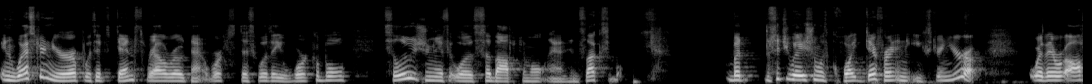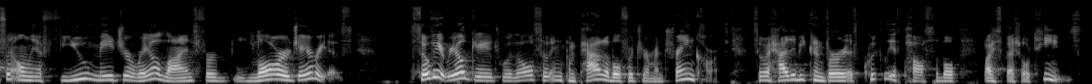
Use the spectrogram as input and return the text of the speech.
In Western Europe, with its dense railroad networks, this was a workable solution if it was suboptimal and inflexible. But the situation was quite different in Eastern Europe, where there were often only a few major rail lines for large areas. Soviet rail gauge was also incompatible for German train cars, so it had to be converted as quickly as possible by special teams.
